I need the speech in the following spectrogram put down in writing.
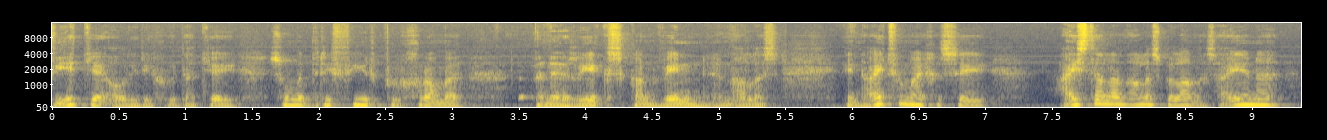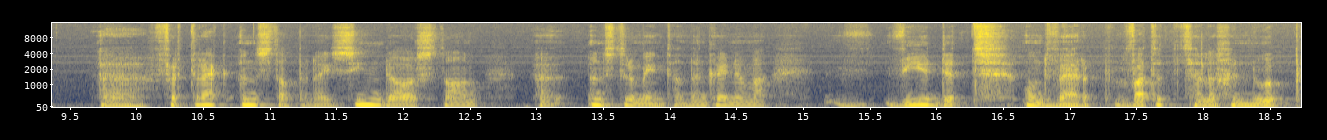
weet jy al hierdie goed dat jy sommer 3 4 programme in 'n reeks kan wen en alles. En hy het vir my gesê hy stel aan alles belang. As hy in 'n uh vertrek instap en hy sien daar staan 'n instrument dan dink hy nou maar wie dit ontwerp? Wat het hulle genoop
